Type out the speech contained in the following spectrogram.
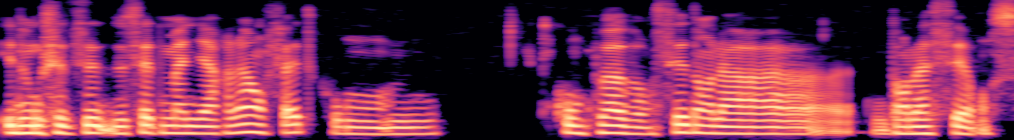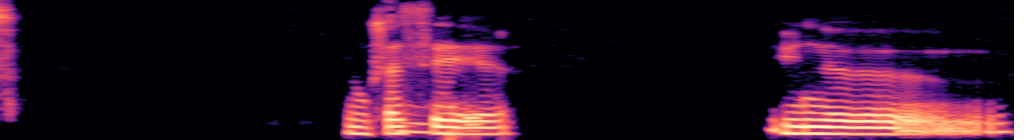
Et donc, c'est de cette manière-là, en fait, qu'on peut avancer dans la, dans la séance. Donc, ça, c'est une.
